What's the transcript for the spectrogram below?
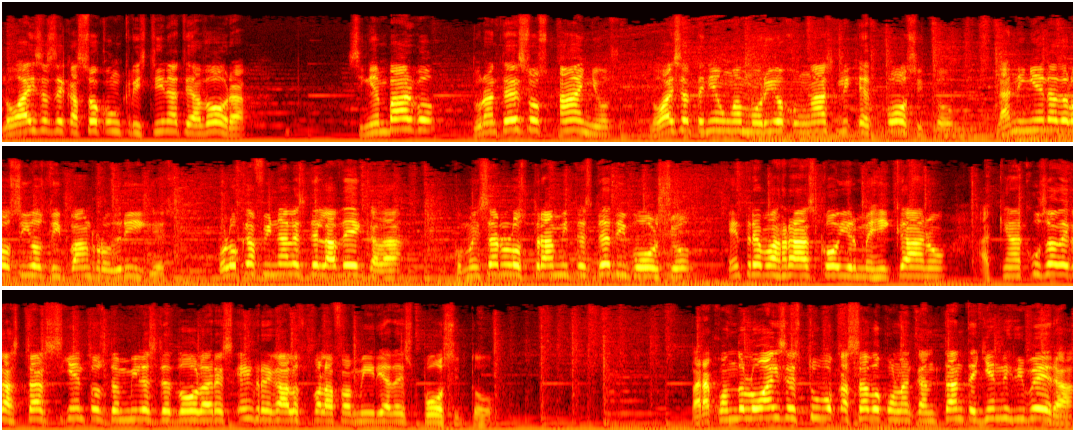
Loaiza se casó con Cristina Teadora. Sin embargo, durante esos años, Loaiza tenía un amorío con Ashley Espósito, la niñera de los hijos de Iván Rodríguez, por lo que a finales de la década comenzaron los trámites de divorcio entre Barrasco y el mexicano, a quien acusa de gastar cientos de miles de dólares en regalos para la familia de Espósito. Para cuando Loaiza estuvo casado con la cantante Jenny Rivera,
